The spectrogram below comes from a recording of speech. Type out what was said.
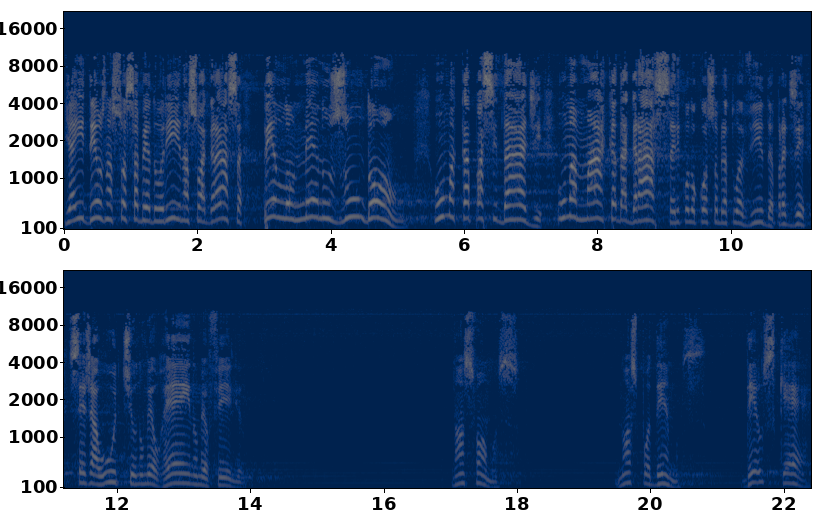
E aí, Deus, na sua sabedoria e na sua graça, pelo menos um dom, uma capacidade, uma marca da graça, Ele colocou sobre a tua vida para dizer: seja útil no meu reino, meu filho. Nós fomos, nós podemos, Deus quer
